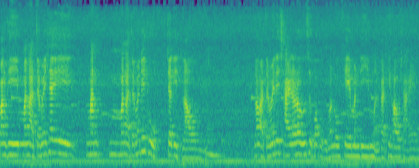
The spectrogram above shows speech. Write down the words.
บางทีมันอาจจะไม่ใช่มันมันอาจจะไม่ได้ถูกจริตเราอืมเราอาจจะไม่ได้ใช้แล้วเรารู้สึกว่าโอ้โหมันโอเค มันดีเหมือนกับที่เขาใช้อะไร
